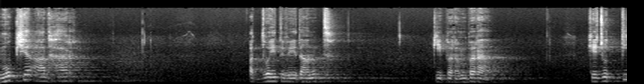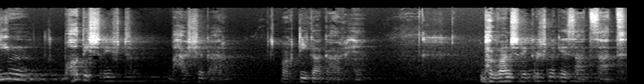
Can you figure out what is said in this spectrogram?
मुख्य आधार अद्वैत वेदांत की परंपरा के जो तीन बहुत ही श्रेष्ठ भाष्यकार और टीकाकार हैं, भगवान श्री कृष्ण के साथ साथ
